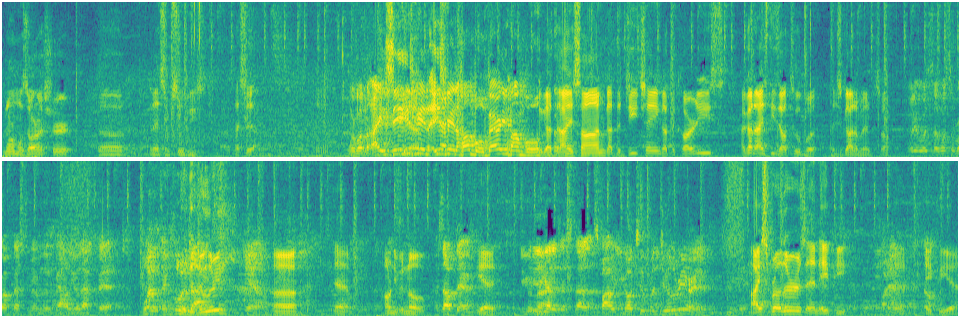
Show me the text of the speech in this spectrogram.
normal Zara shirt, uh, and then some Subies. That's it. What about the ice? See, he's Yeah. being he's being humble, very humble. We got the ice on, got the G chain, got the Cardis. I gotta ice these out too, but I just got them in. So What, what's the what's the rough estimate of the value of that fit? What including with the ice? jewelry, Yeah, uh, damn, I don't even know. it's up there. Yeah, You, you got a, a spot where you go to for the jewelry, or Ice Brothers and AP. Oh, Yeah, AP. Yeah.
